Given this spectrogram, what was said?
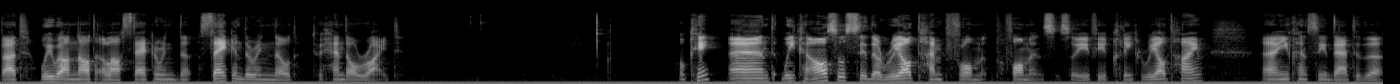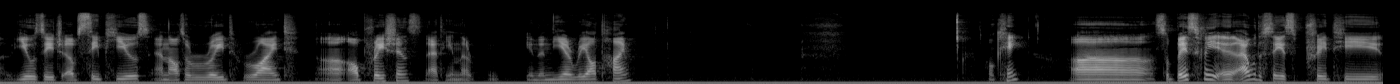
but we will not allow secondary, secondary node to handle write. Okay, and we can also see the real-time performance. So if you click real-time, uh, you can see that the usage of CPUs and also read-write uh, operations that in the in the near real time. Okay, uh, so basically, uh, I would say it's pretty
